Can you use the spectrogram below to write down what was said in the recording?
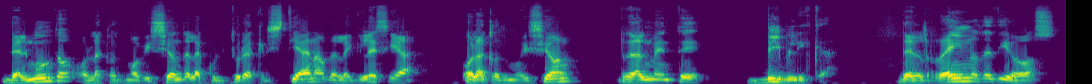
del mundo o la cosmovisión de la cultura cristiana o de la iglesia o la cosmovisión realmente bíblica del reino de Dios.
